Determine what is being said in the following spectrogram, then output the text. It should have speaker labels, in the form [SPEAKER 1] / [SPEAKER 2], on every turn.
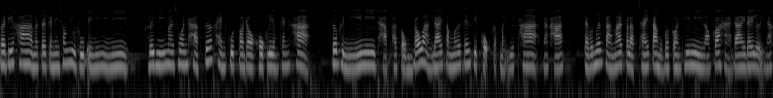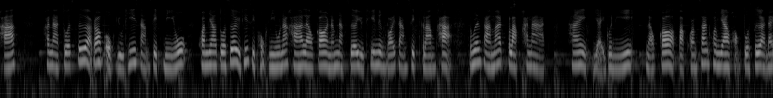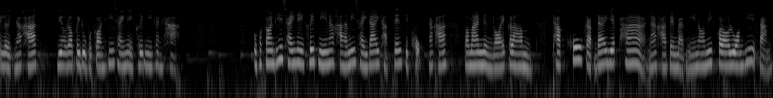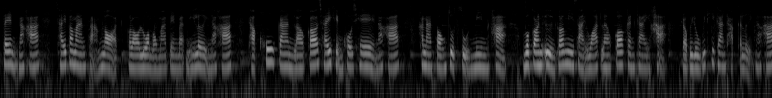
[SPEAKER 1] สวัสดีค่ะ มาเจอกันในช่อง YouTube เอนี่มิมี่คลิปนี้มาชวนถักเสื้อแขนกุดต่อดอกหกเหลี่ยมกันค่ะ เสื้อผืนนี้มีถักผสมระหว่างได้ซัมเมอร์เส้น 16 กับไหมเย็บผ้านะคะ แต่เพื่อนๆสามารถปรับใช้ตามอุปกรณ์ที่มีแล้วก็หาได้ได้เลยนะคะ ขนาดตัวเสื้อรอบอกอยู่ที่ 30 นิ้ว ความยาวตัวเสื้ออยู่ที่ 16 นิ้วนะคะ แล้วก็น้ำหนักเสื้ออยู่ที่ 130 กรัมค่ะ เพื่อนๆสามารถปรับขนาด ให้ใหญ่กว่านี้ แล้วก็ปรับความสั้นความยาวของตัวเสื้อได้เลยนะคะ เดี๋ยวเราไปดูอุปกรณ์ที่ใช้ในคลิปนี้กันค่ะ อุปกรณ์ที่ใช้ในคลิปนี้นะคะ มีใช้ได้ถักเส้น 16 นะคะ ประมาณ 100 กรัม ถักคู่กับได้เย็บผ้านะคะ เป็นแบบนี้เนาะ มีกรอรวมที่ 3 เส้นนะคะ ใช้ประมาณ 3 หลอด กรอรวมออกมาเป็นแบบนี้เลยนะคะ ถักคู่กันแล้วก็ใช้เข็มโครเชต์นะคะ ขนาด 2.0 มิลค่ะ อุปกรณ์อื่นก็มีสายวัดแล้วก็กันไกรค่ะ เราไปดูวิธีการถักกันเลยนะคะ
